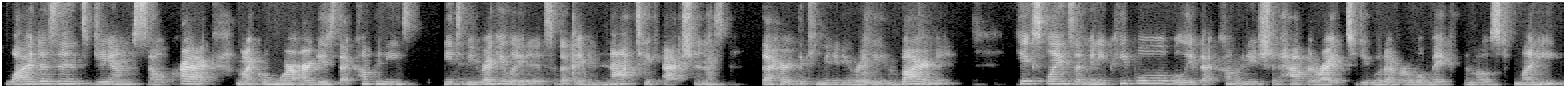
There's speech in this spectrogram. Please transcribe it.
why doesn't GM sell crack? Michael Moore argues that companies need to be regulated so that they do not take actions that hurt the community or the environment. He explains that many people believe that companies should have the right to do whatever will make the most money.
